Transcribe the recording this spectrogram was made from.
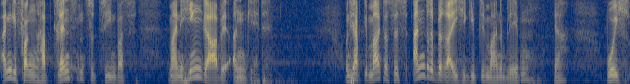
angefangen habe, Grenzen zu ziehen, was meine Hingabe angeht. Und ich habe gemerkt, dass es andere Bereiche gibt in meinem Leben, ja, wo ich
